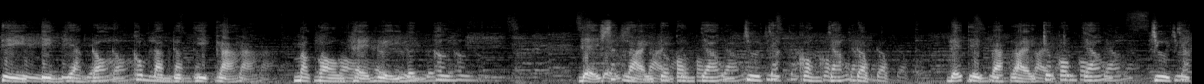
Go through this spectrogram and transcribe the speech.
thì tiền vàng đó không làm được gì cả mà còn hệ lụy đến thân để sách lại cho con cháu chưa chắc con cháu đọc. Để tiền bạc lại cho con cháu chưa chắc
